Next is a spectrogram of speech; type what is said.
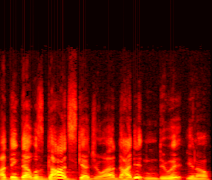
I think that was God's schedule. I, I didn't do it, you know.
